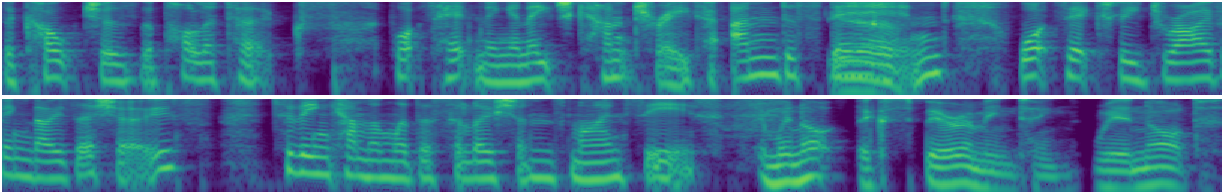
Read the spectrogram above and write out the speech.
the cultures, the politics, what's happening in each country to understand yeah. what's actually driving those issues to then come in with a solutions mindset. And we're not experimenting. We're not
